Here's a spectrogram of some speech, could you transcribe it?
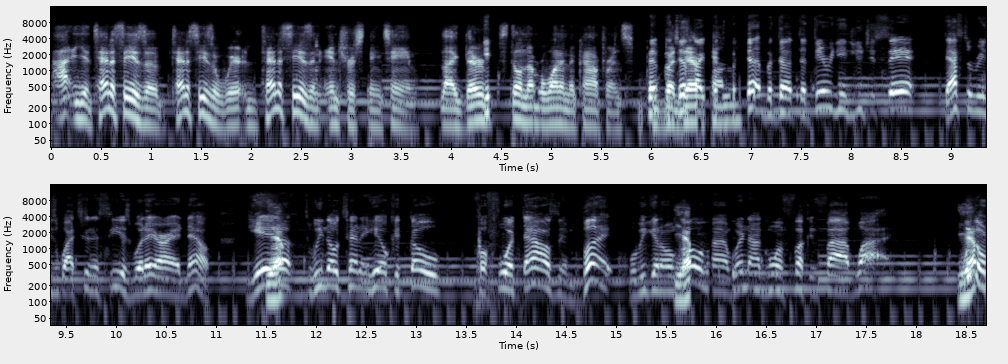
I, yeah, Tennessee is a Tennessee is a weird Tennessee is an interesting team. Like they're Yeah. still number one in the conference, But, but, like, Henry- but, that- but the, the theory that you just said, that's the reason why Tennessee is where they are at now. Yeah, we know Hill can throw for four thousand, but when we get on Yep. goal line, we're not going fucking five wide. Yep. gonna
